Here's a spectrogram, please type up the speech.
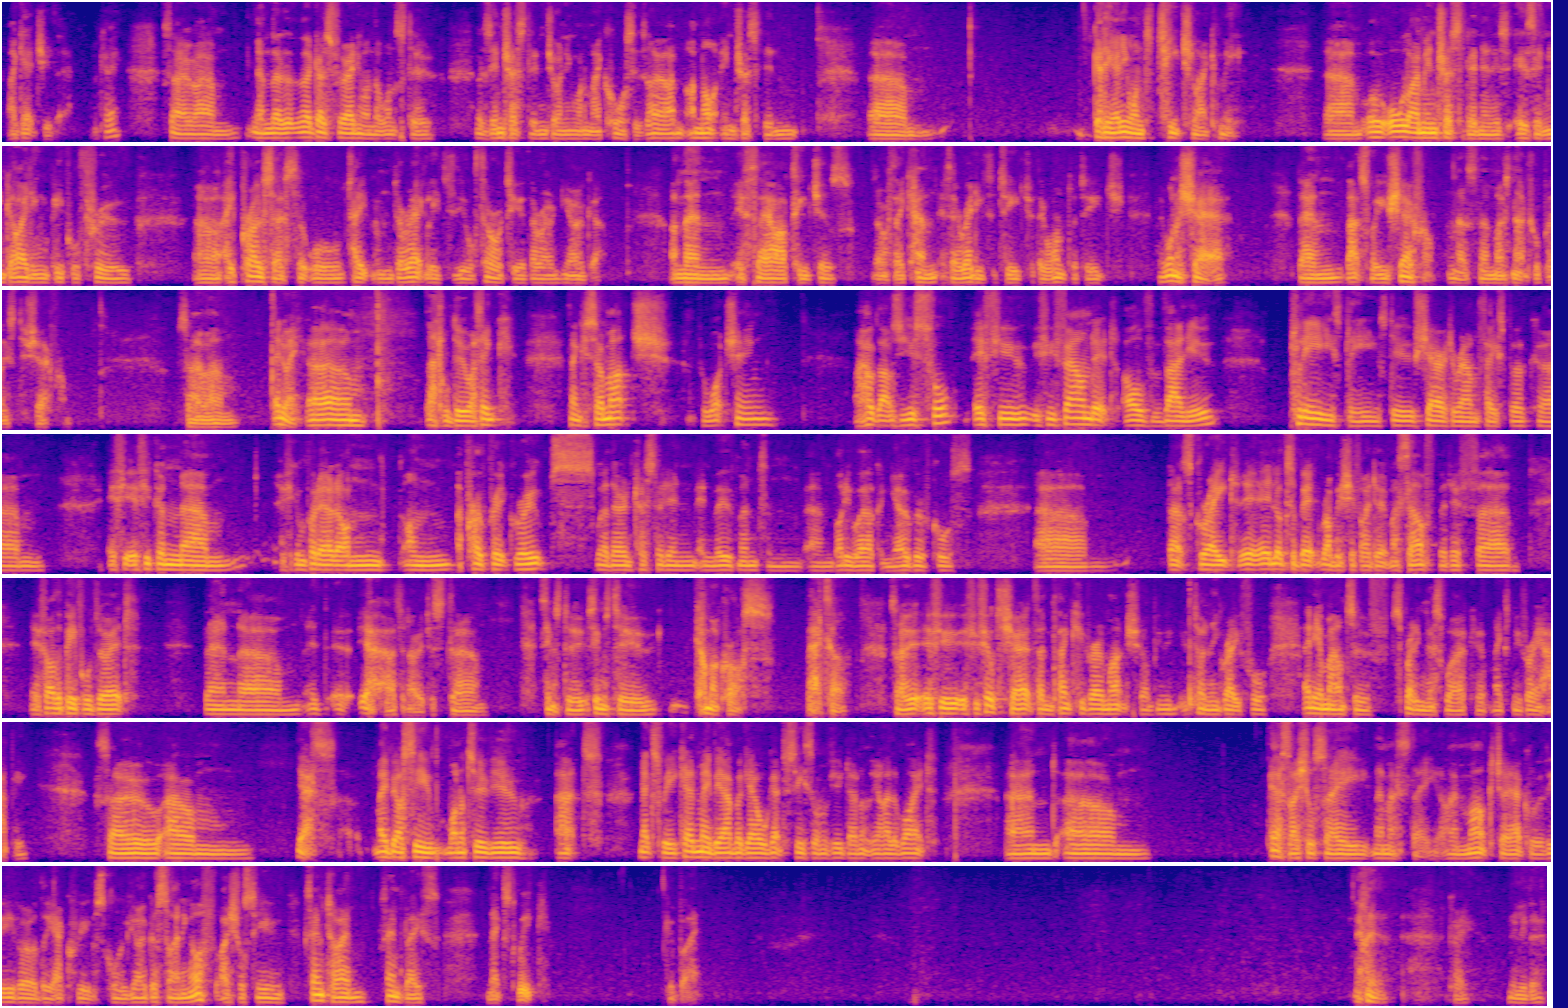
I get you there. Okay, so um, and that, that goes for anyone that wants to, is interested in joining one of my courses. I, am not interested in um, getting anyone to teach like me. Um, all, all, I'm interested in is, is in guiding people through uh, a process that will take them directly to the authority of their own yoga. And then if they are teachers, or if they can, if they're ready to teach, if they want to teach, they want to share, then that's where you share from. And that's the most natural place to share from. So um, anyway, um, that'll do, I think. Thank you so much for watching. I hope that was useful. If you if you found it of value, please please do share it around Facebook. Um, if you if you can um, if you can put it on on appropriate groups where they're interested in in movement and, and body work and yoga, of course, um, that's great. It, it, looks a bit rubbish if I do it myself, but if uh, if other people do it, then um, it, it, yeah, I don't know. It just um, seems to seems to come across better. So if you if you feel to share it, then thank you very much. I'll be eternally grateful. Any amount of spreading this work it makes me very happy. So um, yes, maybe I'll see one or two of you at next weekend. Maybe Abigail will get to see some of you down at the Isle of Wight. And um, yes, I shall say namaste. I'm Marc J. Acquaviva of the Acquaviva School of Yoga signing off. I shall see you same time, same place next week. Goodbye. okay, nearly there.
